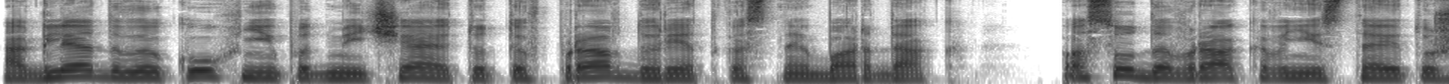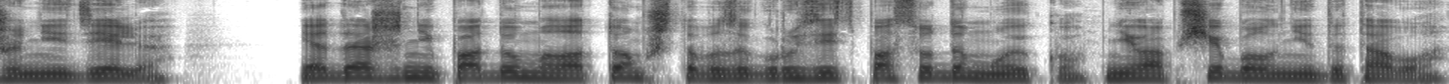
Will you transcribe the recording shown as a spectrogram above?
Оглядываю кухню и подмечаю, тут и вправду редкостный бардак. Посуда в раковине стоит уже неделю. Я даже не подумал о том, чтобы загрузить посудомойку. Мне вообще было не до того.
